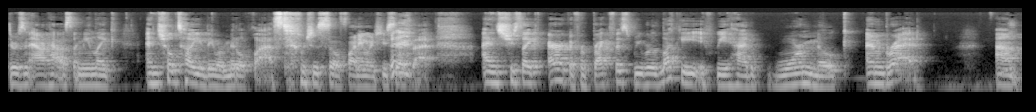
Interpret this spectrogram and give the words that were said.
There was an outhouse i mean like and she'll tell you they were middle class which is so funny when she says that. And she's like Ereka for breakfast we were lucky if we had warm milk and bread um,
